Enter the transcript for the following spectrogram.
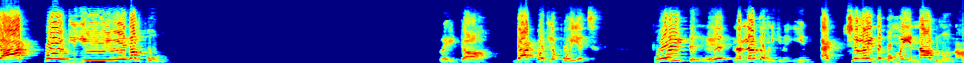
பேக்வேர்ட்லயே தான் போகணும். ரைட்டா? பேக்வேர்ட்ல போயாச்சு. போயிட்டு நல்லா கவனிக்கணும். ஆக்சுவலா இந்த பொம்மை என்ன ஆகணும்னா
